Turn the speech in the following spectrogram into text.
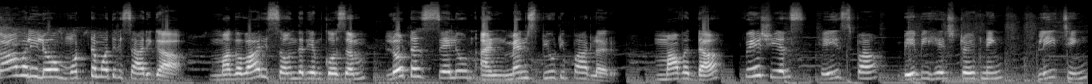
కావలిలో మొట్టమొదటిసారిగా మగవారి సౌందర్యం కోసం Lotus salon and men's beauty parlour. మా వద్ద facials hair spa baby hair straightening bleaching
